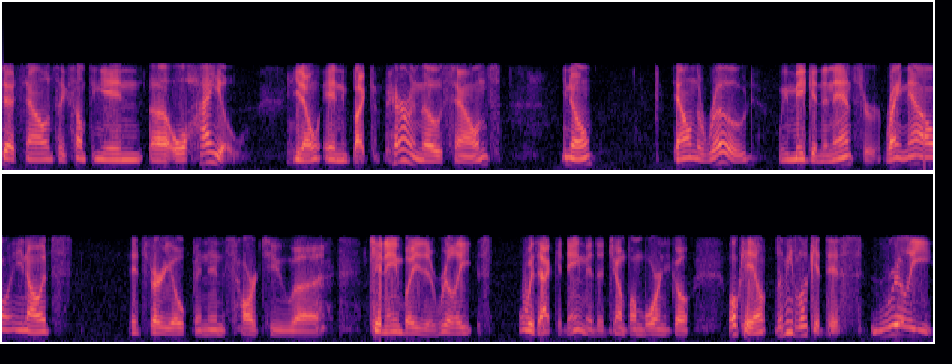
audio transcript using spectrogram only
that sounds like something in uh, Ohio, you know, and by comparing those sounds, you know, down the road we may get an answer. Right now, you know, it's it's very open and it's hard to uh, get anybody to really with academia to jump on board and go, okay, let me look at this really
